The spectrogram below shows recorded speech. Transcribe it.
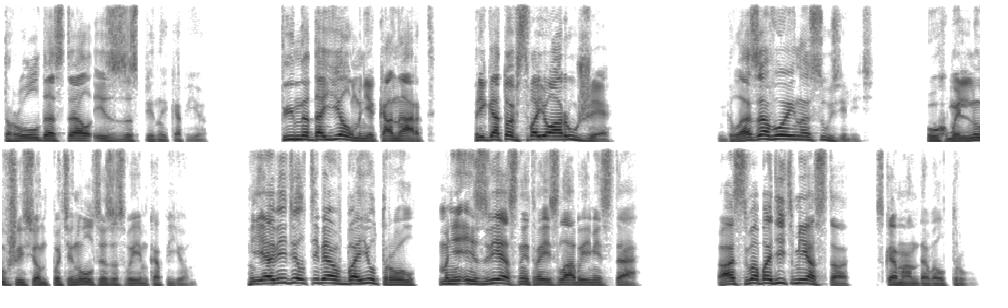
Трул достал из-за спины копье. «Ты надоел мне, Канард! Приготовь свое оружие!» Глаза воина сузились. Ухмыльнувшись, он потянулся за своим копьем. «Я видел тебя в бою, Трул. Мне известны твои слабые места». «Освободить место!» — скомандовал Трул.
